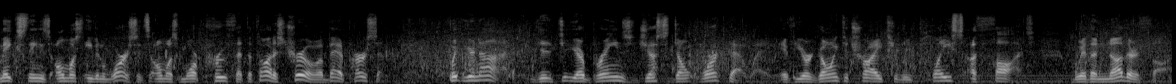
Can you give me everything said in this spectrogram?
makes things almost even worse. It's almost more proof that the thought is true. I'm a bad person. but you're not. Your brains just don't work that way. If you're going to try to replace a thought with another thought,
